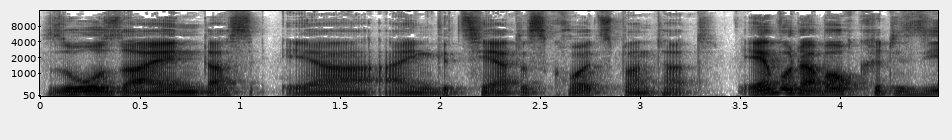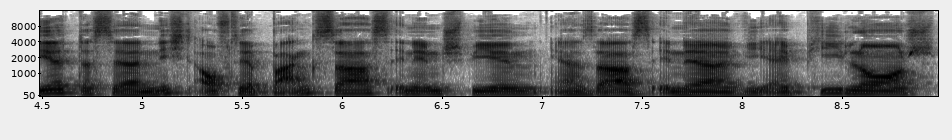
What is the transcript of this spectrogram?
so sein, dass er ein gezerrtes Kreuzband hat. Er wurde aber auch kritisiert, dass er nicht auf der Bank saß in den Spielen. Er saß in der VIP-Lounge.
